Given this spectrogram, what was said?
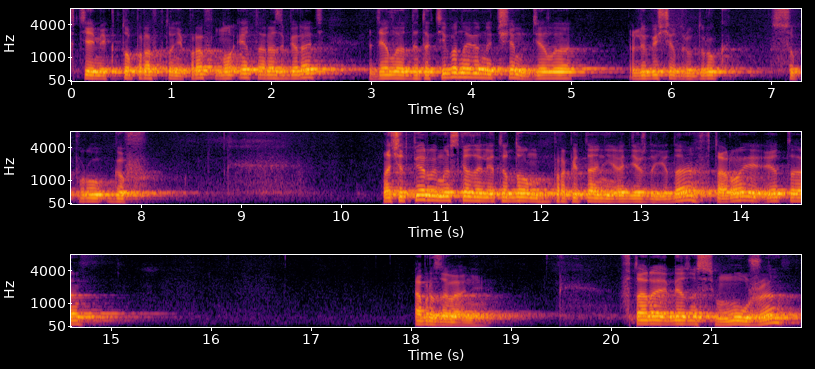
в теме, кто прав, кто не прав, но это разбирать дело детектива, наверное, чем дело любящих друг друга супругов. Значит, первый мы сказали, это дом, пропитание, одежда, еда. Второе – это образование. Вторая обязанность мужа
